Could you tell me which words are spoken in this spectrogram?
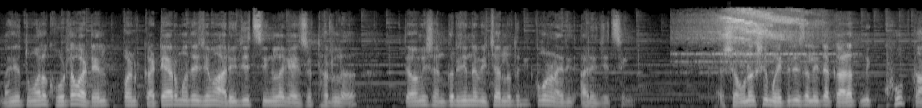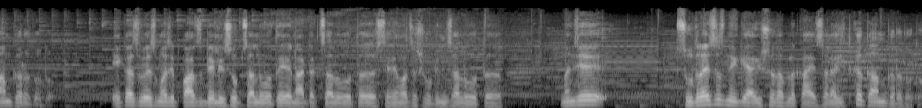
म्हणजे तुम्हाला खोटं वाटेल पण कट्यारमध्ये जेव्हा अरिजित सिंगला घ्यायचं ठरलं तेव्हा मी शंकरजींना विचारलं होतं की कोण अरि अरिजित सिंग? शौनकशी मैत्री झाली त्या काळात मी खूप काम करत होतो. एकाच वेळेस माझे पाच डेली सोप चालू होते नाटक चालू होतं सिनेमाचं शूटिंग चालू होतं. म्हणजे सुधारायचंच नाही की आयुष्यात आपलं काय चाललं इतकं काम करत होतो.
